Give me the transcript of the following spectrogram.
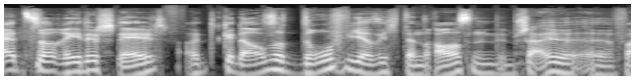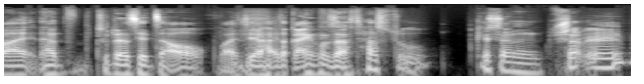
er zur Rede stellt und genauso doof, wie er sich dann draußen dem Shuttle äh, verhalten hat, tut er das jetzt auch, weil sie halt reinkommt und sagt, hast du gestern Shuttle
